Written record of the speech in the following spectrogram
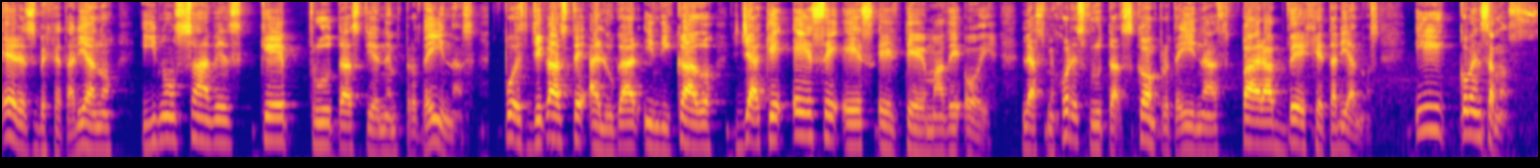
eres vegetariano y no sabes qué frutas tienen proteínas, pues llegaste al lugar indicado ya que ese es el tema de hoy, las mejores frutas con proteínas para vegetarianos. Y comenzamos.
